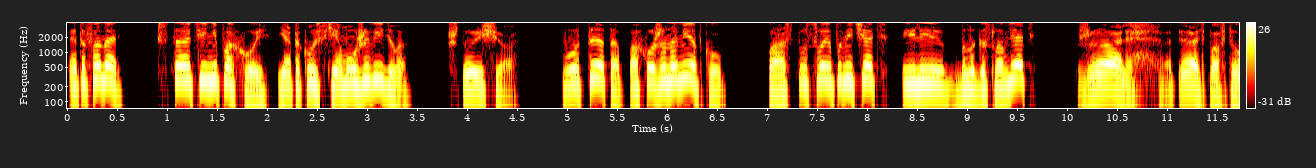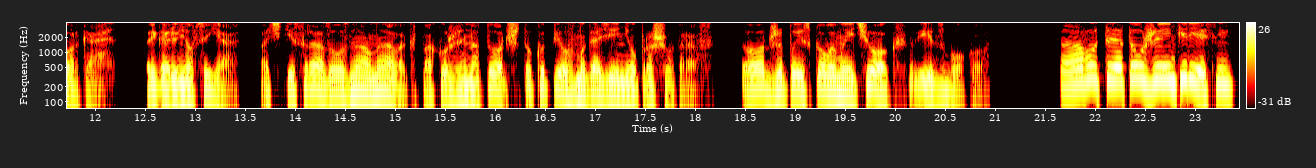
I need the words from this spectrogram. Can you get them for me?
Это фонарь. Кстати, неплохой. Я такую схему уже видела». «Что еще?» «Вот это похоже на метку. Пасту свою помечать или благословлять?» «Жаль, опять повторка. Пригорюнился я. Почти сразу узнал навык, похожий на тот, что купил в магазине у прошутеров. Тот же поисковый маячок, вид сбоку. «А вот это уже интересней!»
